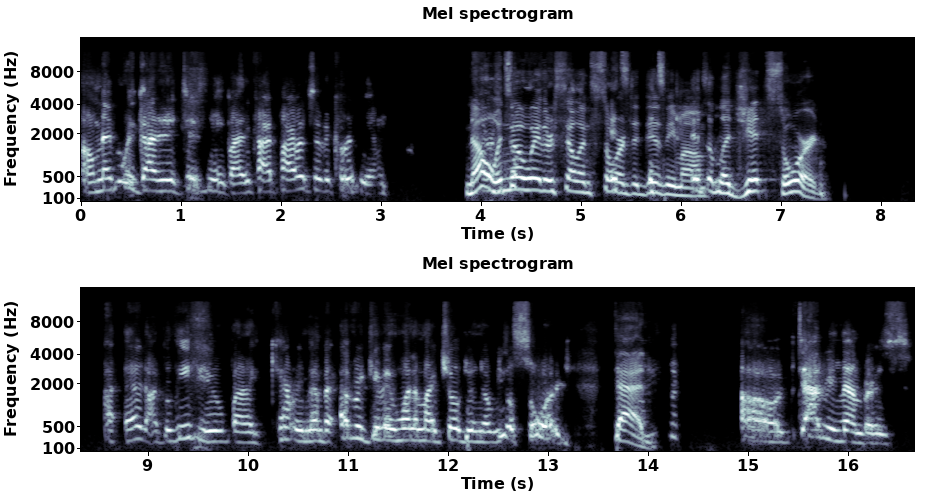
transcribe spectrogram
Oh, maybe we got it at Disney by the Pi- Pirates of the Caribbean. No, There's it's no a, way they're selling swords at Disney, it's, Mom. It's a legit sword. Uh, Ed, I believe you, but I can't remember ever giving one of my children a real sword. Dad, Oh, Dad remembers.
